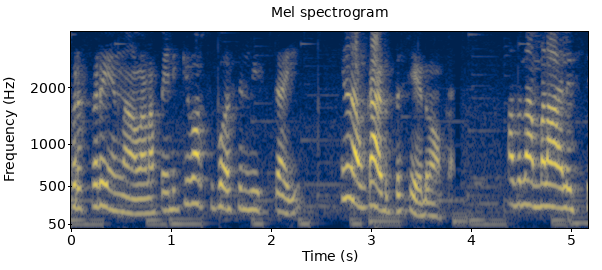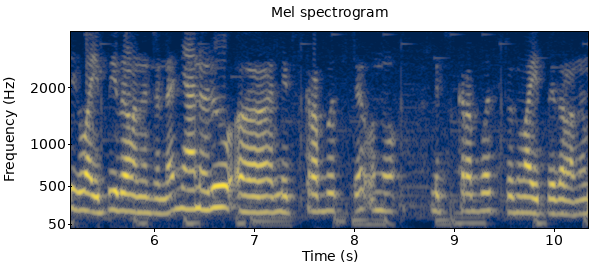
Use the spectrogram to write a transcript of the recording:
പ്രിഫർ ചെയ്യുന്ന ആളാണ്. അപ്പൊ എനിക്ക് കുറച്ച് പേഴ്സണലി ഇഷ്ടമായി ഇനി നമുക്ക് അടുത്ത ഷെയ്ഡ് നോക്കാം. അപ്പൊ നമ്മൾ ആ ലിപ്സ്റ്റിക് വൈപ്പ് ചെയ്ത് കളഞ്ഞിട്ടുണ്ട്. ഞാനൊരു ലിപ് സ്ക്രബ് വെച്ചിട്ട് ഒന്ന് ലിപ് സ്ക്രബ് വെച്ചിട്ട് ഒന്ന് വൈപ്പ് ചെയ്ത് കളഞ്ഞു.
